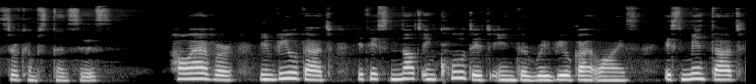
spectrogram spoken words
circumstances. However, in view that it is not included in the review guidelines, it means that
